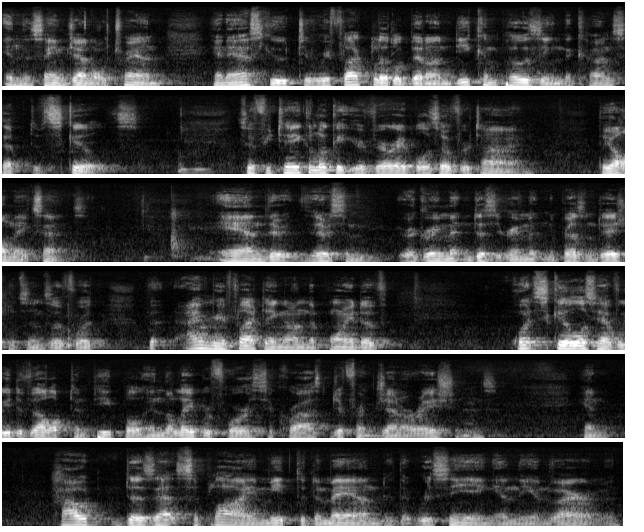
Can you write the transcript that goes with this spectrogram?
in the same general trend and ask you to reflect a little bit on decomposing the concept of skills. Mm-hmm. So if you take a look at your variables over time, they all make sense. And there, there's some agreement and disagreement in the presentations and so forth. But I'm reflecting on the point of what skills have we developed in people in the labor force across different generations? And how does that supply meet the demand that we're seeing in the environment?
